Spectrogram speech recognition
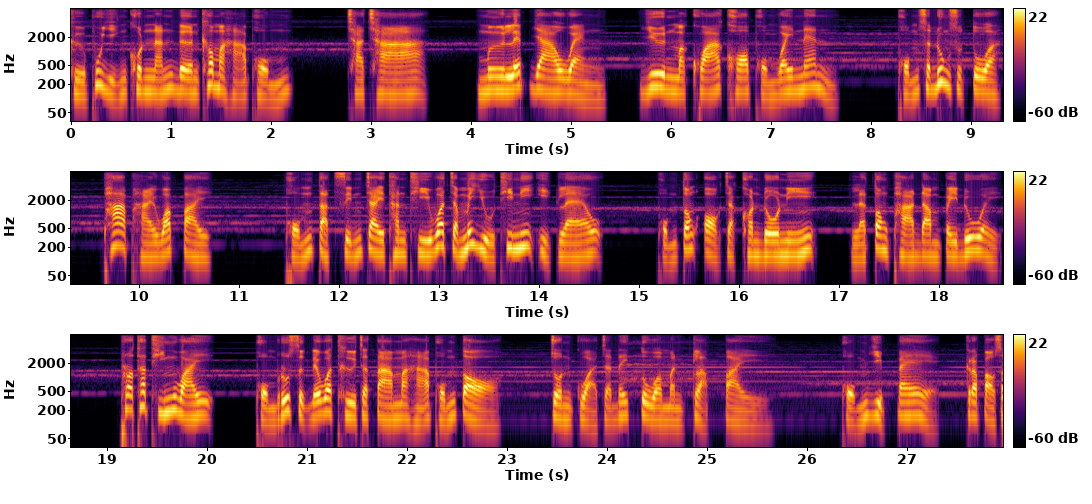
คือผู้หญิงคนนั้นเดินเข้ามาหาผม ช้าๆ มือเล็บยาวแหว่ง ยื่นมาคว้าคอผมไว้แน่น ผมสะดุ้งสุดตัว ภาพหายวับไป ผมตัดสินใจทันทีว่าจะไม่อยู่ที่นี่อีกแล้ว ผมต้องออกจากคอนโดนี้ และต้องพาดำไปด้วย เพราะถ้าทิ้งไว้ ผมรู้สึกได้ว่าเธอจะตามมาหาผมต่อ จนกว่าจะได้ตัวมันกลับไป ผมหยิบแป้ กระเป๋าส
